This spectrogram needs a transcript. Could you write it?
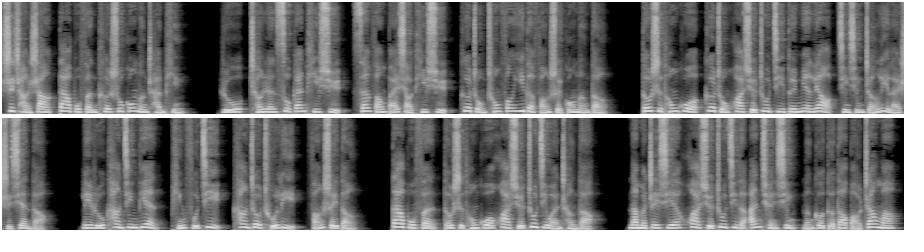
市场上大部分特殊功能产品，如成人速干 T 恤、三防百小 T 恤、各种冲锋衣的防水功能等，都是通过各种化学助剂对面料进行整理来实现的。例如抗静电、平浮剂、抗皱处理、防水等，大部分都是通过化学助剂完成的。那么这些化学助剂的安全性能够得到保障吗？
